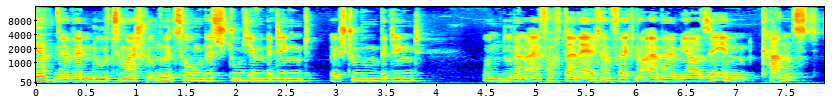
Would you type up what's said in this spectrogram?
Ja. Ne, wenn du zum Beispiel umgezogen bist, studienbedingt, äh, studiumbedingt, und du dann einfach deine Eltern vielleicht nur einmal im Jahr sehen kannst,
